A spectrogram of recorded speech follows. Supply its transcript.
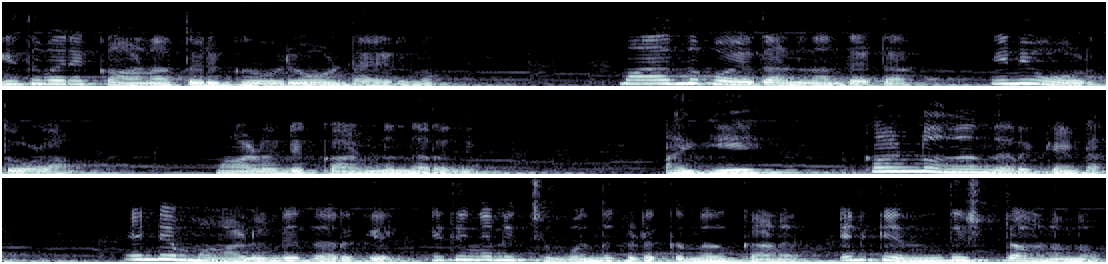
ഇതുവരെ കാണാത്തൊരു ഗൗരവം ഉണ്ടായിരുന്നു. മറന്നു പോയതാണ് നന്ദേട്ട. ഇനി ഓർത്തോളാം. മാളുവിന്റെ കണ്ണ് നിറഞ്ഞു. അയ്യേ കണ്ണൊന്നും നിറയ്ക്കേണ്ട. എന്റെ മാളുവിന്റെ നിറകിൽ ഇതിങ്ങനെ ചുവന്ന് കിടക്കുന്നത് കാണാൻ എനിക്ക് എന്തിഷ്ടമാണെന്നോ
